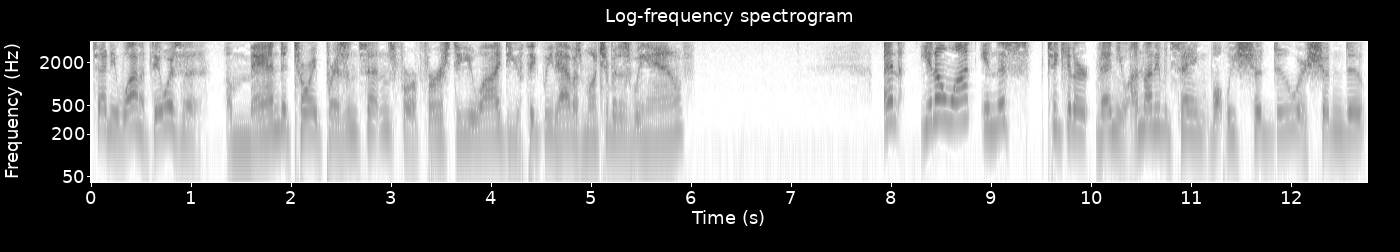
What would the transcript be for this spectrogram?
Tell you what, if there was a, a mandatory prison sentence for a first DUI, do you think we'd have as much of it as we have? And you know what? In this particular venue, I'm not even saying what we should do or shouldn't do.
